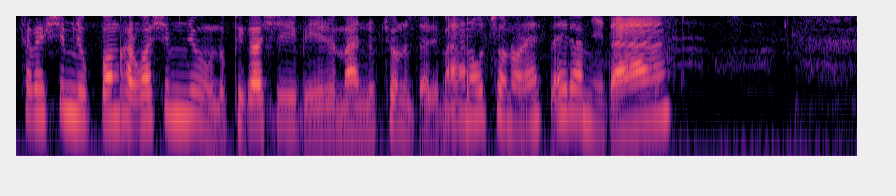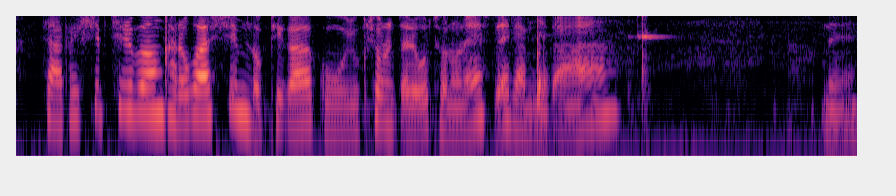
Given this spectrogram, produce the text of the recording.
자, 116번 가로가 16, 높이가 11, 16,000원짜리 15,000원에 세일합니다. 자, 117번 가로가 10, 높이가 9, 6,000원짜리 5,000원에 세일합니다. 네.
